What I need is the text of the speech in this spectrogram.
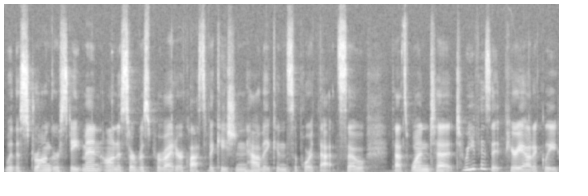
with a stronger statement on a service provider classification and how they can support that. So that's one to, to revisit periodically.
